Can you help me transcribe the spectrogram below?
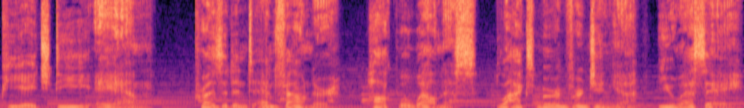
PhD AM, President and Founder, Haqua Wellness, Blacksburg, Virginia, USA.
